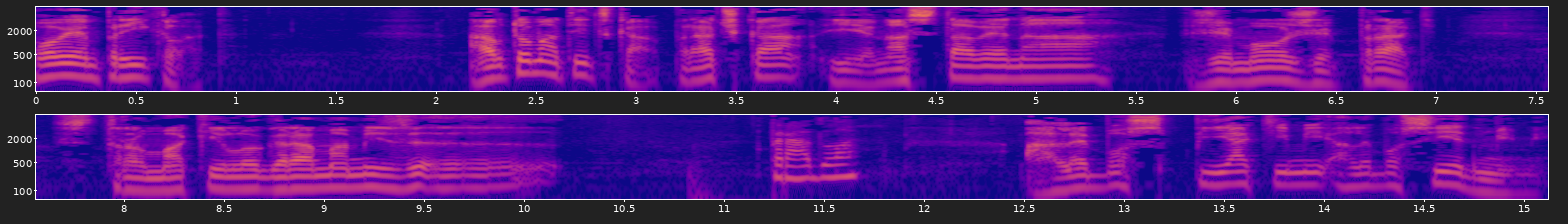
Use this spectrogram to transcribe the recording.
Poviem príklad. Automatická pračka je nastavená, že môže prať s troma kilogramami z, e, prádla alebo s piatimi alebo siedmimi.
